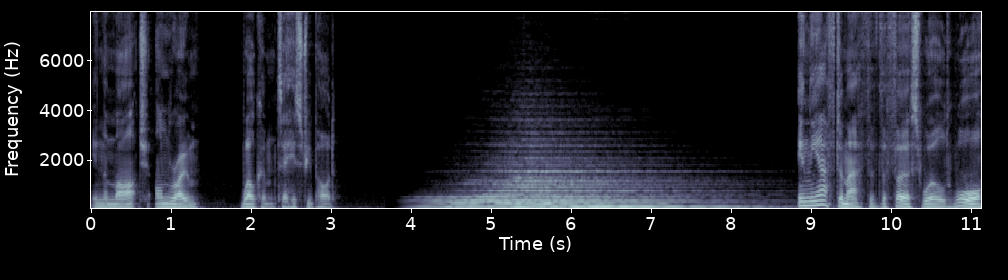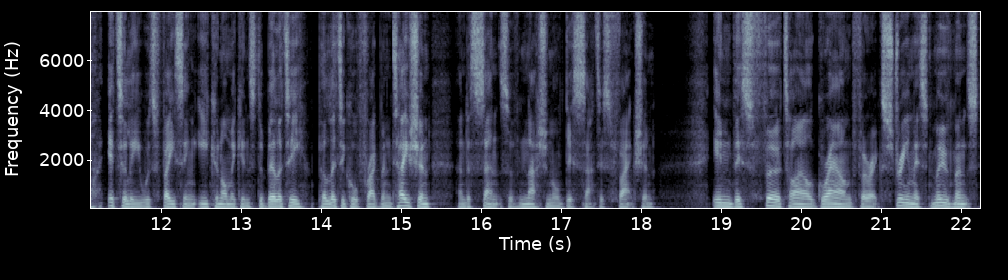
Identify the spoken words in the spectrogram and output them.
in the March on Rome. Welcome to HistoryPod. In the aftermath of the First World War, Italy was facing economic instability, political fragmentation, and a sense of national dissatisfaction. In this fertile ground for extremist movements,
